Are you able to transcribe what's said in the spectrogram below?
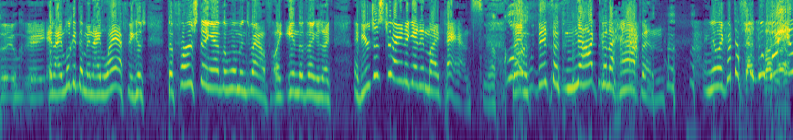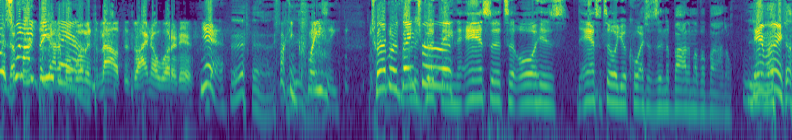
uh, and I look at them and I laugh because the first thing out of the woman's mouth, like in the thing, is like, "If you're just trying to get in my pants, then this is not going to happen." And you're like, "What the fuck? That's Why funny. else the would I first thing be out of a woman's mouth is I know what it is. Yeah, fucking crazy. Trevor, What thanks a good for. thing to answer to all his The answer to all your questions is in the bottom of a bottle. Damn right.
